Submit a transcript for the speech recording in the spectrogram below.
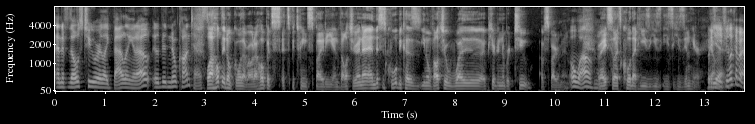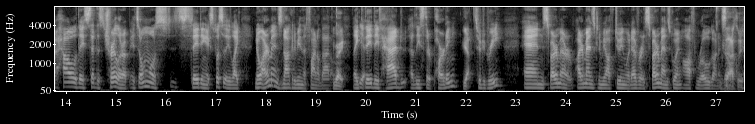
and if those two are like battling it out, it'll be no contest. Well, I hope they don't go that route. I hope it's it's between Spidey and Vulture, and and this is cool because you know Vulture was appeared in number two of Spider Man, oh wow. right? So it's cool that he's he's he's, he's in here. But Yeah. if, you, Yeah. if you look about how they set this trailer up, it's almost stating explicitly like, no, Iron Man's not going to be in the final battle. Right. Like Yeah. they they've had at least their parting. Yeah. To a degree, and Spider Man or Iron Man's going to be off doing whatever, and Spider Man's going off rogue on his Exactly.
